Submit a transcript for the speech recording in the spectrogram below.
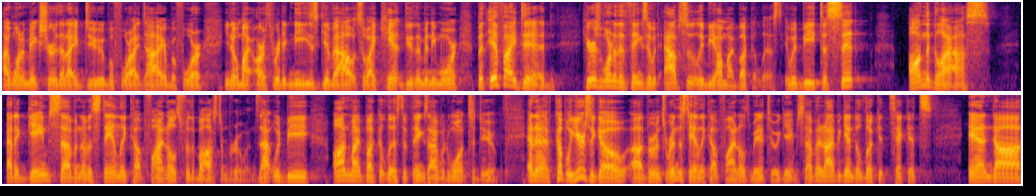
I want to make sure that I do before I die or before, you know, my arthritic knees give out so I can't do them anymore. But if I did, here's one of the things that would absolutely be on my bucket list it would be to sit on the glass at a game seven of a Stanley Cup finals for the Boston Bruins. That would be on my bucket list of things I would want to do. And a couple years ago, uh, Bruins were in the Stanley Cup finals, made it to a game seven, and I began to look at tickets and uh,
